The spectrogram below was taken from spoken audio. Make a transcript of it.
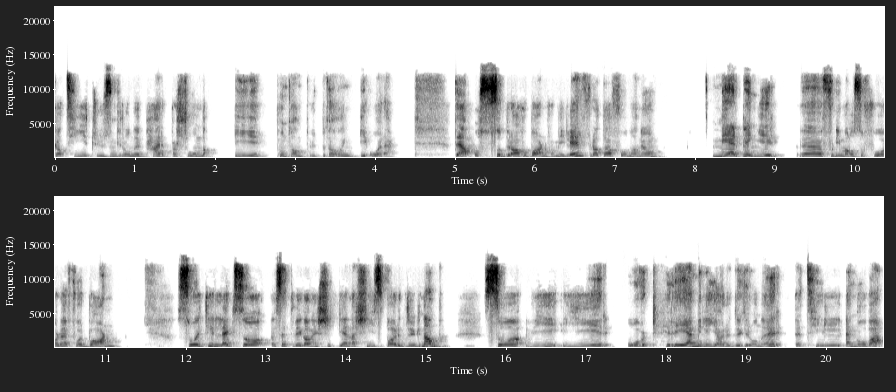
ca. 10 000 kroner per person da, i kontantutbetaling i året. Det er også bra for barnefamilier, for da får man jo mer penger uh, fordi man også får det for barn. Så i tillegg så setter vi i gang en skikkelig energisparedugnad. Så vi gir over 3 milliarder kroner til Enova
